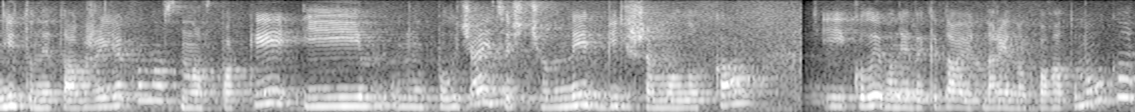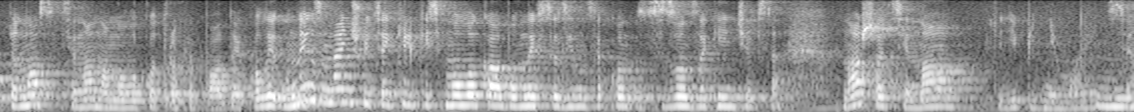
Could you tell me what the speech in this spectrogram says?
літо не так же, як у нас, навпаки. І виходить, що в них більше молока. І коли вони викидають на ринок багато молока, для нас ціна на молоко трохи падає. Коли у них зменшується кількість молока, бо в них сезон закінчився, наша ціна тоді піднімається.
